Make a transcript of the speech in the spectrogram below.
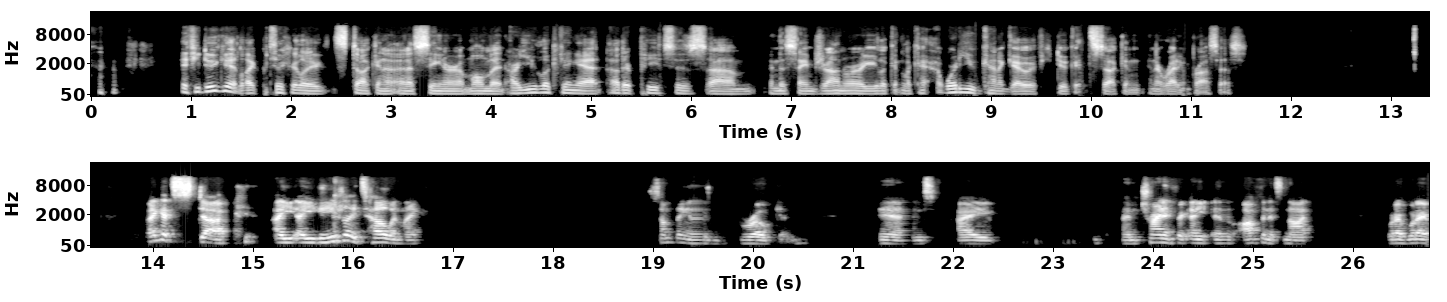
if you do get like particularly stuck in a, in a, scene or a moment, are you looking at other pieces um, in the same genre? Are you looking like where do you kind of go if you do get stuck in, in a writing process? I get stuck, I, I you can usually tell when like something is broken and i i'm trying to figure and often it's not what I've what i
